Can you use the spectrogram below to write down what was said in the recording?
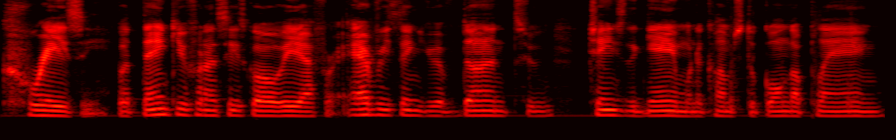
crazy. But thank you, Francisco Villa, for everything you have done to change the game when it comes to conga playing,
